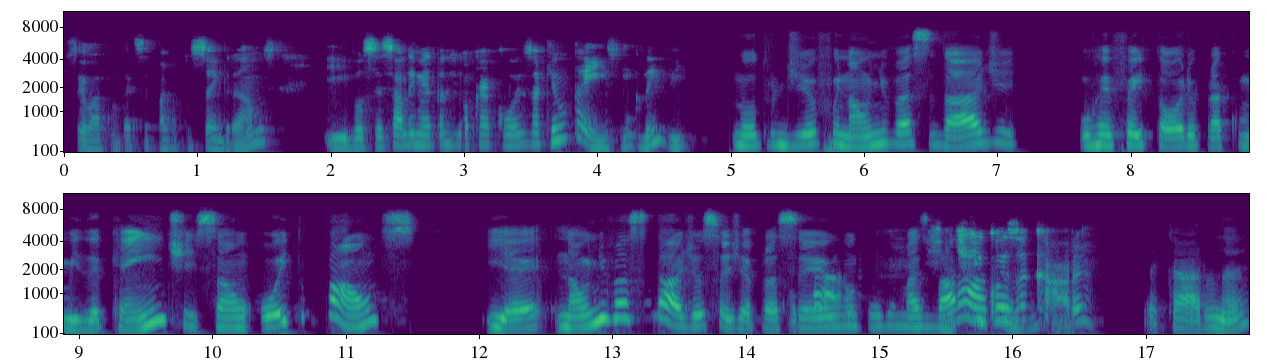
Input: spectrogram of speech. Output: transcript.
sei lá quanto é que você paga por 100 gramas, e você se alimenta de qualquer coisa. Aqui não tem isso, nunca nem vi. No outro dia eu fui na universidade, o refeitório para comida quente são 8 pounds. E é na universidade, ou seja, é para ser caro. uma coisa mais Gente, barata. que coisa né? cara. É caro, né?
